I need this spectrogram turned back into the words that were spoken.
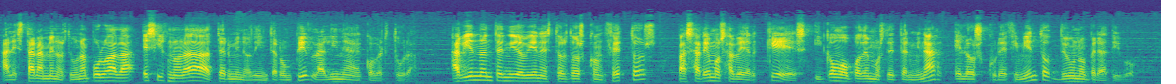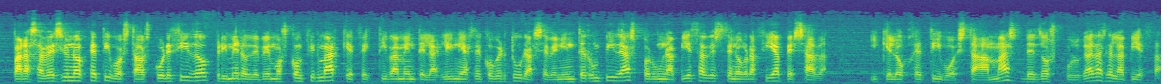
al estar a menos de una pulgada, es ignorada a término de interrumpir la línea de cobertura. Habiendo entendido bien estos dos conceptos, pasaremos a ver qué es y cómo podemos determinar el oscurecimiento de un operativo. Para saber si un objetivo está oscurecido, primero debemos confirmar que efectivamente las líneas de cobertura se ven interrumpidas por una pieza de escenografía pesada y que el objetivo está a más de 2 pulgadas de la pieza.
